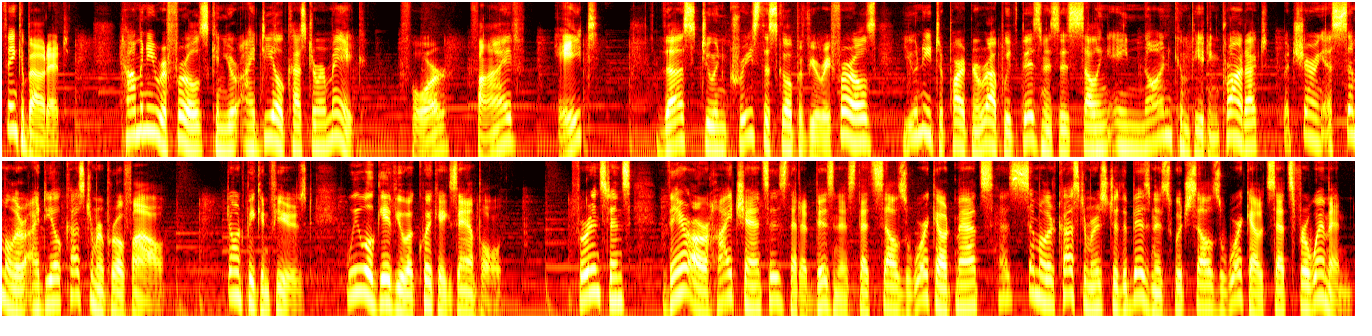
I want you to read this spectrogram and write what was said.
Think about it. How many referrals can your ideal customer make? Four? Five? Eight? Thus, to increase the scope of your referrals, you need to partner up with businesses selling a non competing product but sharing a similar ideal customer profile. Don't be confused, we will give you a quick example. For instance, there are high chances that a business that sells workout mats has similar customers to the business which sells workout sets for women.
